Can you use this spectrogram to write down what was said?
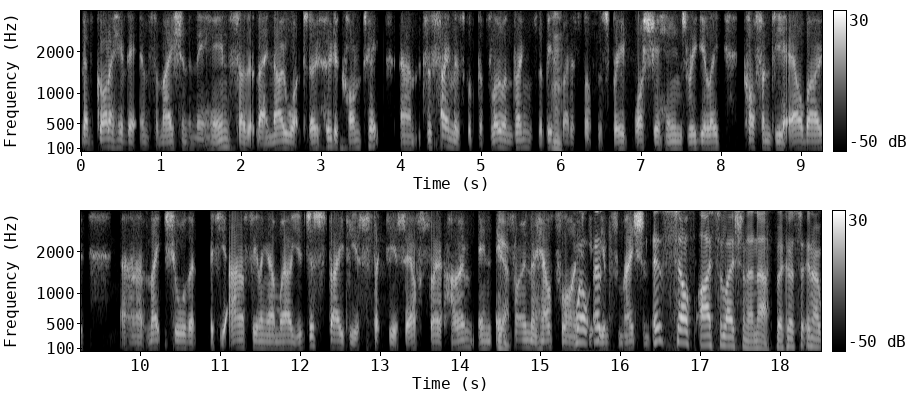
they've got to have that information in their hands so that they know what to do, who to contact. Um, it's the same as with the flu and things. The best mm. way to stop the spread: wash your hands regularly, cough into your elbow. Uh, make sure that if you are feeling unwell, you just stay to your stick to yourself, stay at home, and, and Yeah. phone the health line Well, to get the information. Is self isolation enough? Because you know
